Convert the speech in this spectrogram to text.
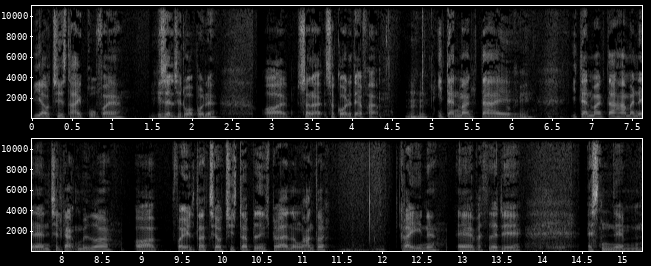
vi autister har ikke brug for jer, vi kan selv sætte ord på det og så, så går det derfra. Mm-hmm. I Danmark, der, øh, okay. i Danmark, der har man en anden tilgang. Mødre og forældre til autister er blevet inspireret af nogle andre grene af, hvad hedder det, af sådan, øhm,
